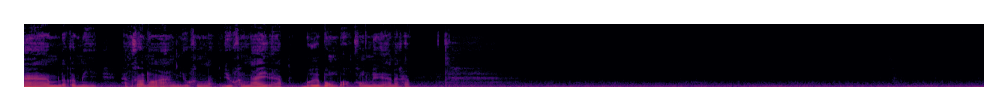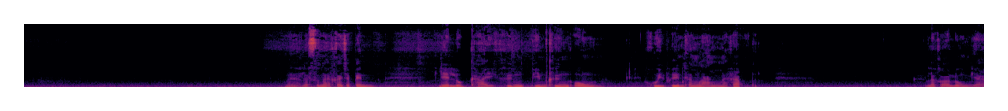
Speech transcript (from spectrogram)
น้ำแล้วก็มีอักษรนออ่างอยู่ข้างละอยู่ข้างในนะครับเพื่อบ่งบอกของเนื้อนะครับ ลักษณะก็จะเป็นเหรียญรูปไข่ครึ่งพิมพ์ครึ่งองค์ คุยพื้นข้างหลังนะครับ แล้วก็ลงยา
